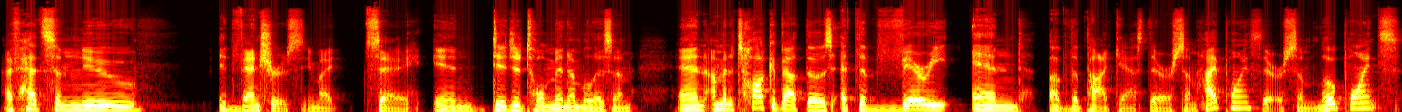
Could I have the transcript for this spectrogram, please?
I've had some new adventures, you might say, in digital minimalism. And I'm going to talk about those at the very end of the podcast. There are some high points, there are some low points.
